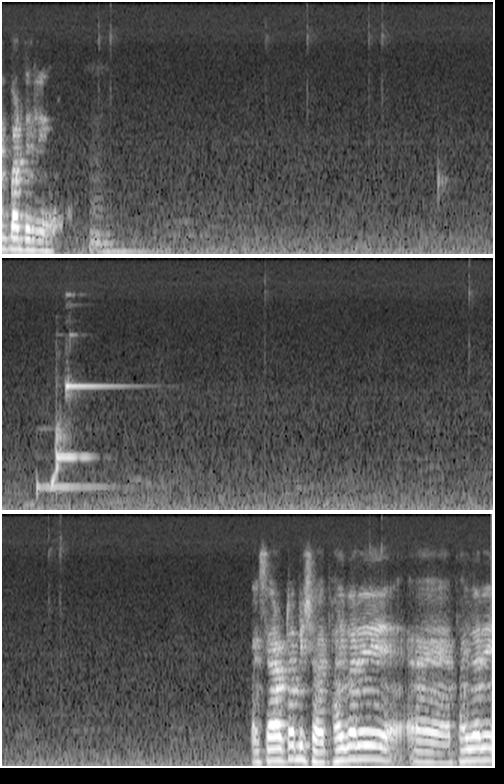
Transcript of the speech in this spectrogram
একবার দেখলেই। আচ্ছা আর একটা বিষয় ফাইবারে ফাইবারে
